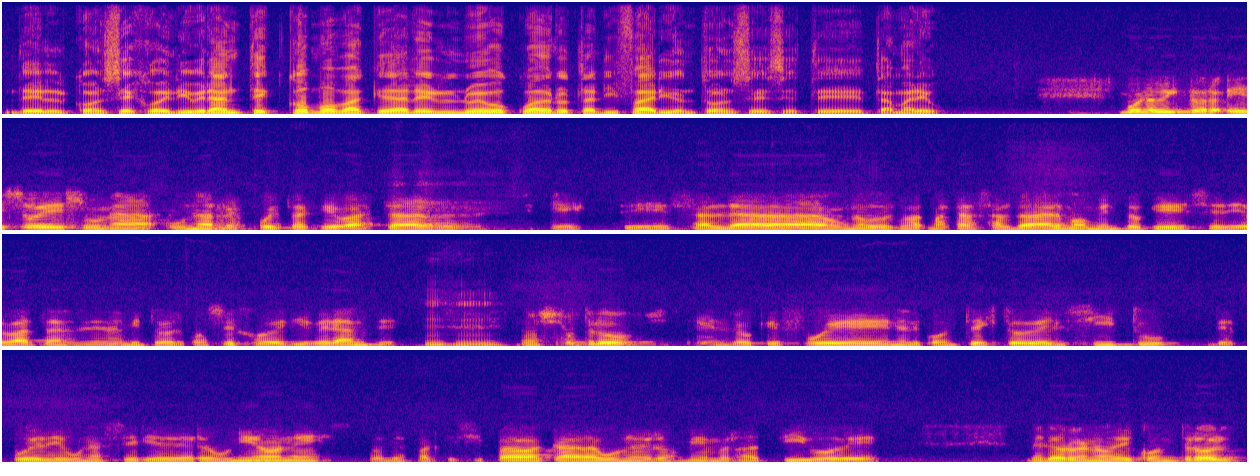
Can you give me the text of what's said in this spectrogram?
del Consejo Deliberante. ¿Cómo va a quedar el nuevo cuadro tarifario entonces, este Tamareu? Bueno, Víctor, eso es una, una respuesta que va a estar este, saldada, uno va a estar saldada al momento que se debata en el ámbito del Consejo Deliberante. Nosotros, en lo que fue en el contexto del SITU, después de una serie de reuniones donde participaba cada uno de los miembros activos de, del órgano de control,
